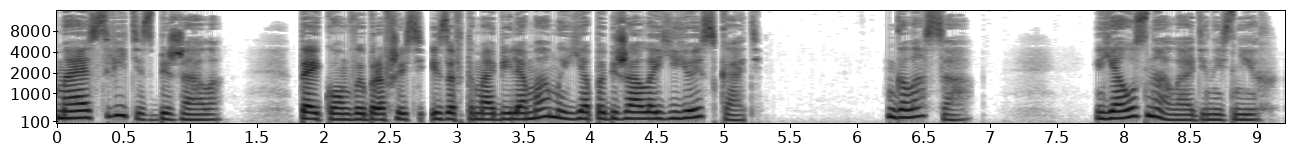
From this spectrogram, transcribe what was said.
Моя Свити сбежала. Тайком выбравшись из автомобиля мамы, я побежала ее искать. Голоса. Я узнала один из них.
